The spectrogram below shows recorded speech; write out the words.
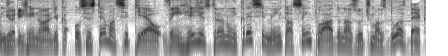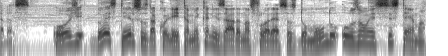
De origem nórdica, o sistema CTL vem registrando um crescimento acentuado nas últimas duas décadas. Hoje, dois terços da colheita mecanizada nas florestas do mundo usam esse sistema.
